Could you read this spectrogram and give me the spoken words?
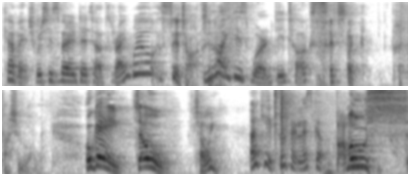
Cabbage, which is very detox, right? Well, it's detox. I enough. like this word, detox. It's like a fashionable word. Okay, so shall we? Okay, perfect. Let's go. Vamos!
